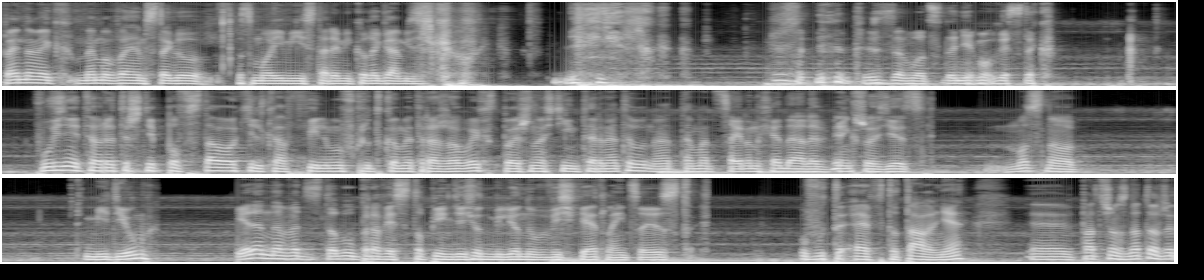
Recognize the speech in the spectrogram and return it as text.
Pamiętam jak memowałem z tego z moimi starymi kolegami z szkoły. Nie, nie, to jest za mocne, nie mogę z tego. Później teoretycznie powstało kilka filmów krótkometrażowych społeczności internetu na temat Siren Heada, ale większość jest mocno medium. Jeden nawet zdobył prawie 150 milionów wyświetleń, co jest WTF totalnie. E, patrząc na to, że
